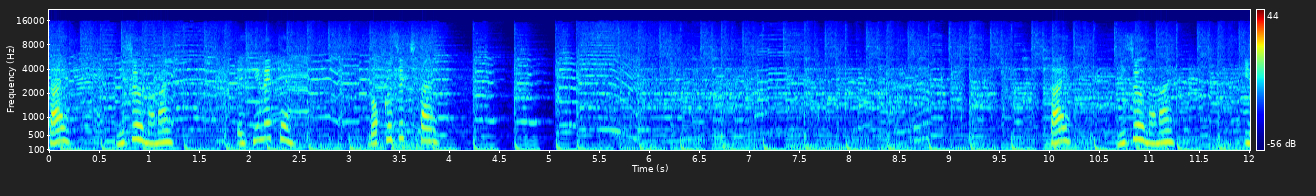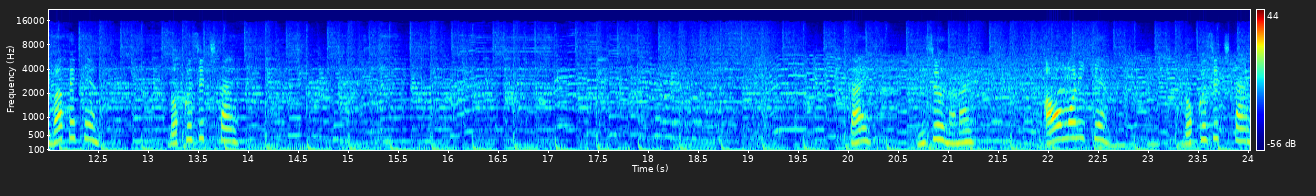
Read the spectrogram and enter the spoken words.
第27位愛媛県6自治体第27位。岩手県6自治体第27位。青森県6自治体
